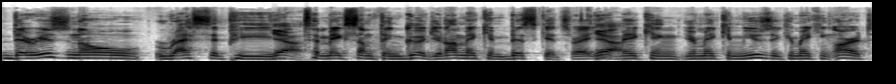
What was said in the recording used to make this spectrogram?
there is no recipe Yeah. to make something good. You're not making biscuits, right? Yeah. You're making you're making music. You're making art.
